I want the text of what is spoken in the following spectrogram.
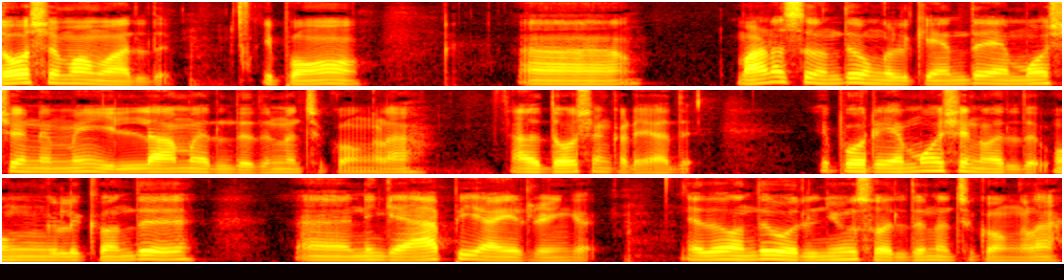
தோஷமாக மாறுது. இப்போ மனசு வந்து உங்களுக்கு எந்த எமோஷனுமே இல்லாமல் இருந்ததுன்னு வச்சுக்கோங்களேன். அது தோஷம் கிடையாது. இப்போ ஒரு எமோஷன் வருது. உங்களுக்கு வந்து நீங்கள் ஹாப்பி ஆகிடுறீங்க ஏதோ வந்து ஒரு நியூஸ் வருதுன்னு வச்சுக்கோங்களேன்.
